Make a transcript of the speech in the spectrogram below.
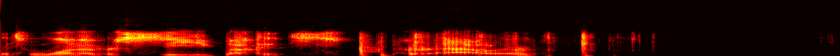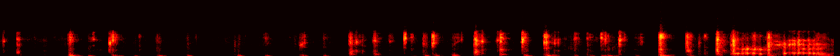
It's 1 over C buckets per hour. Okay.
